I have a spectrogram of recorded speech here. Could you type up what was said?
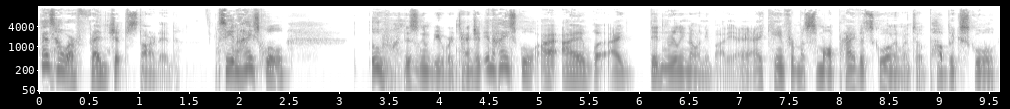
That's how our friendship started. See, in high school, ooh, this is going to be tangent. In high school, I, I, I didn't really know anybody. I, I, came from a small private school. I went to a public school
